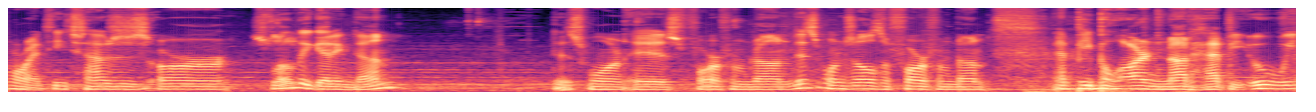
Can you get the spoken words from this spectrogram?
Alright, these houses are slowly getting done. This one is far from done. This one's also far from done. And people are not happy. Ooh, we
